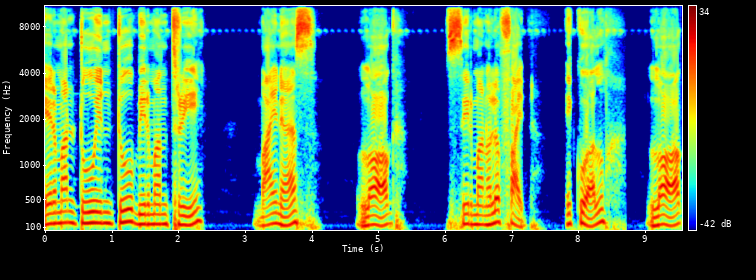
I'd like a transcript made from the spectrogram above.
এর মান টু ইন্টু বির মান থ্রি মাইনাস লগ সির মান হলো ফাইভ ইকুয়াল লগ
